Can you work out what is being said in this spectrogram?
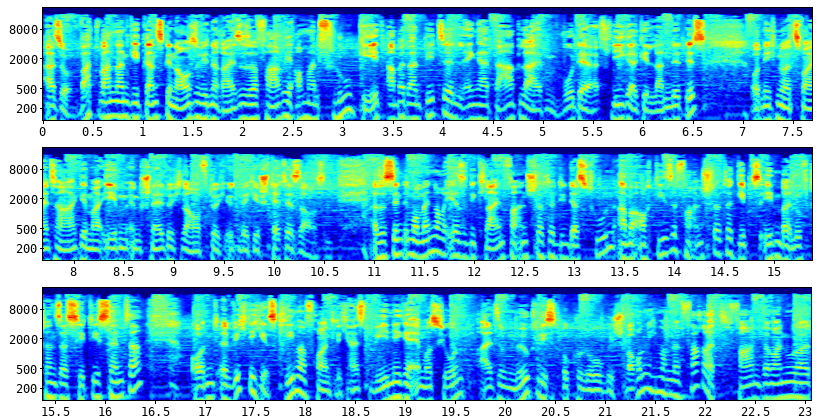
Also, Wattwandern geht ganz genauso wie eine Reisesafari, auch mal ein Flug geht, aber dann bitte länger da bleiben, wo der Flieger gelandet ist und nicht nur zwei Tage mal eben im Schnelldurchlauf durch irgendwelche Städte sausen. Also es sind im Moment noch eher so die kleinen Veranstalter, die das tun, aber auch diese Veranstalter gibt es eben bei Lufthansa City Center. Und äh, wichtig ist, klimafreundlich heißt weniger Emotionen, also möglichst ökologisch. Warum nicht mal mit dem Fahrrad fahren, wenn man nur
